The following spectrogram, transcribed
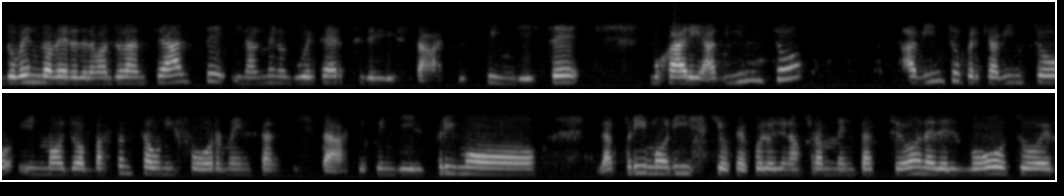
dovendo avere delle maggioranze alte in almeno due terzi degli stati. Quindi se Buhari ha vinto, ha vinto perché ha vinto in modo abbastanza uniforme in tanti stati, quindi il primo, il primo rischio che è quello di una frammentazione del voto e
